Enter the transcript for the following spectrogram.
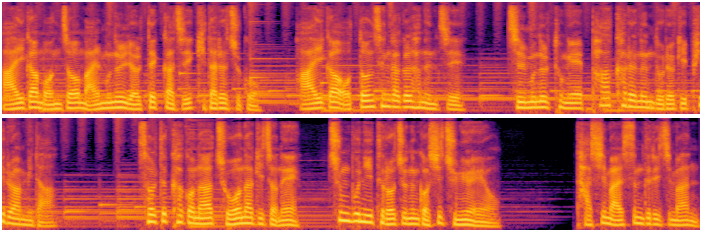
아이가 먼저 말문을 열 때까지 기다려주고 아이가 어떤 생각을 하는지 질문을 통해 파악하려는 노력이 필요합니다. 설득하거나 조언하기 전에 충분히 들어주는 것이 중요해요. 다시 말씀드리지만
